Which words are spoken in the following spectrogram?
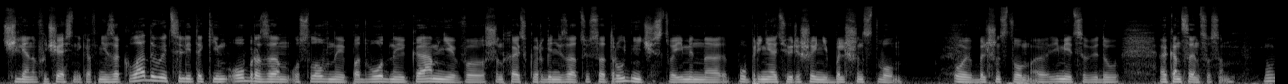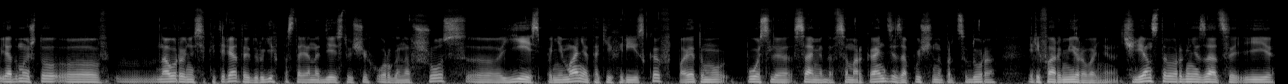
членов-участников. Не закладывается ли таким образом условные подводные камни в Шанхайскую организацию сотрудничества именно по принятию решений большинством? Ой, большинством, э, имеется в виду э, консенсусом. Ну, я думаю, что э, на уровне секретариата и других постоянно действующих органов ШОС э, есть понимание таких рисков, поэтому после саммита в Самарканде запущена процедура реформирования членства в организации и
